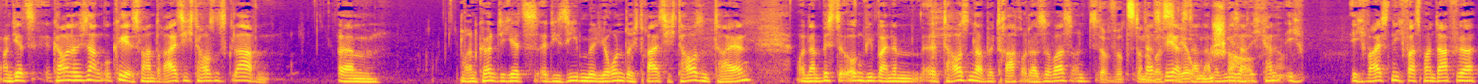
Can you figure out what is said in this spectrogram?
und jetzt kann man natürlich sagen, okay, es waren 30.000 Sklaven. Ähm, man könnte jetzt äh, die sieben Millionen durch 30.000 teilen und dann bist du irgendwie bei einem äh, Tausenderbetrag oder sowas und da wird's dann das wär's sehr dann. Aber wie gesagt, ich kann, ja. ich, ich weiß nicht, was man dafür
